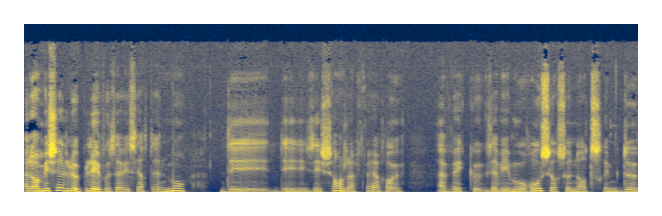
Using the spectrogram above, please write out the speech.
Alors Michel Leblay, vous avez certainement des, des échanges à faire euh, avec euh, Xavier Moreau sur ce Nord Stream 2.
